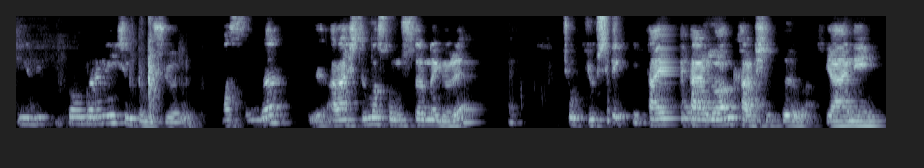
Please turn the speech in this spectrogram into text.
Şimdi biz konuları ne için konuşuyoruz? Aslında e, araştırma sonuçlarına göre çok yüksek bir Tayyip Erdoğan karşıtlığı var. Yani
